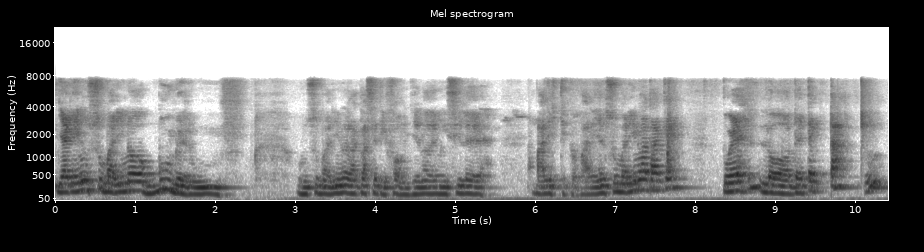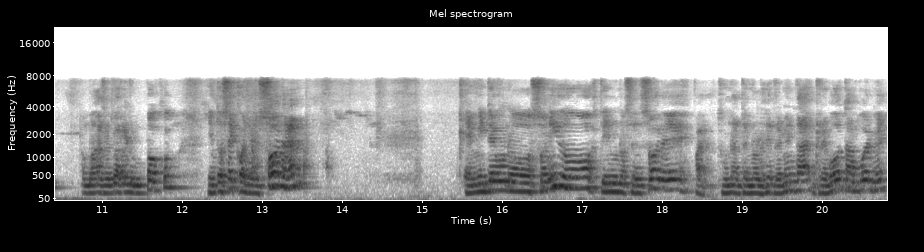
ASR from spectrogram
ya que hay un submarino boomer, un, submarino de la clase tifón lleno de misiles balísticos, ¿vale? Y el submarino ataque, pues lo detecta, vamos a separarlo un poco, y entonces con el sonar emite unos sonidos, tiene unos sensores, bueno, es una tecnología tremenda, rebota, vuelve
